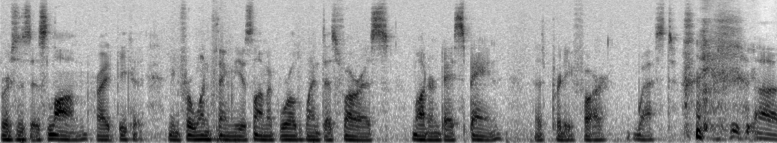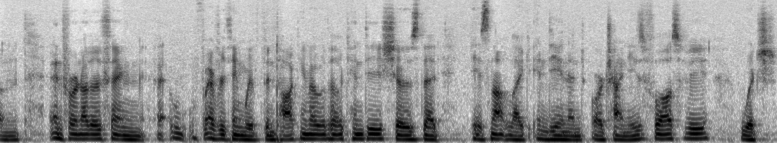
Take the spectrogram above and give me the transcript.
versus Islam, right? Because, I mean, for one thing, the Islamic world went as far as modern day Spain. That's pretty far west. um, and for another thing, uh, everything we've been talking about with Al-Kindi shows that it's not like Indian and, or Chinese philosophy, which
